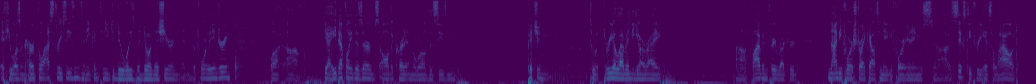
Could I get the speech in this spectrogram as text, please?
if he wasn't hurt the last three seasons and he continued to do what he's been doing this year and, and before the injury. But, um, yeah, he definitely deserves all the credit in the world this season. Pitching uh, to a 3.11 ERA, uh, five and three record, 94 strikeouts in 84 innings, uh, 63 hits allowed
